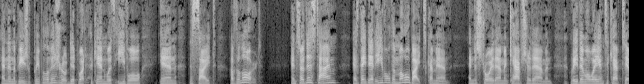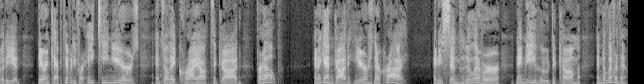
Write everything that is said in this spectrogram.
and then the people of Israel did what again was evil in the sight of the Lord. And so this time, as they did evil, the Moabites come in and destroy them and capture them and lead them away into captivity. And they're in captivity for 18 years until they cry out to God for help. And again, God hears their cry, and he sends a deliverer named Ehud to come and deliver them.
